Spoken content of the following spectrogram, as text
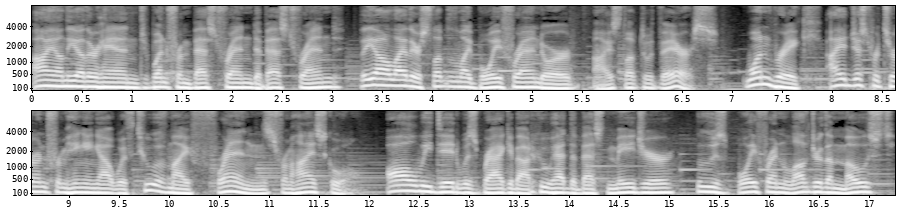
I, on the other hand, went from best friend to best friend. They all either slept with my boyfriend or I slept with theirs. One break, I had just returned from hanging out with two of my friends from high school. All we did was brag about who had the best major, whose boyfriend loved her the most,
